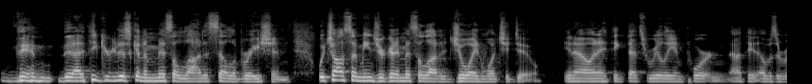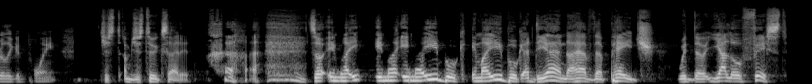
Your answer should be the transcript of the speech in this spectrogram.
then then i think you're just going to miss a lot of celebration which also means you're going to miss a lot of joy in what you do you know, and I think that's really important. I think that was a really good point. Just, I'm just too excited. so in my, in my, in my ebook, in my ebook, at the end, I have the page with the yellow fist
